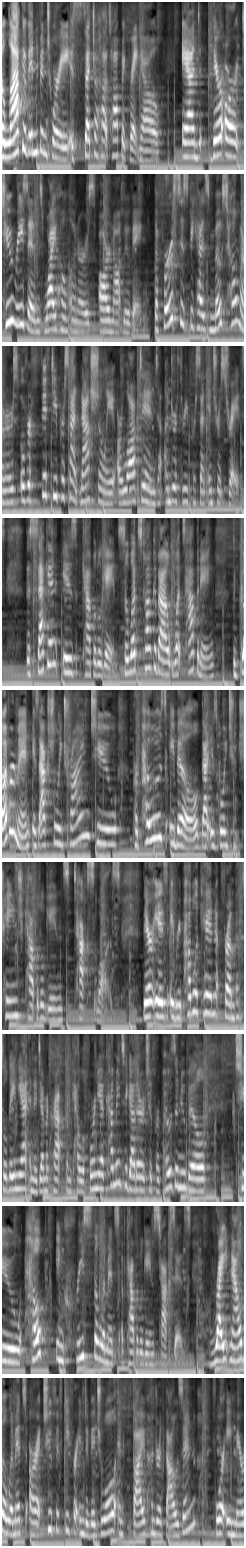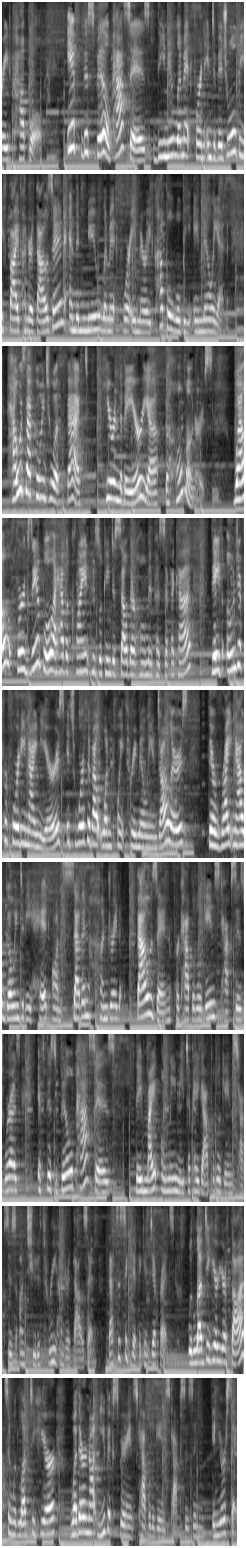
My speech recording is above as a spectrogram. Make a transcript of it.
The lack of inventory is such a hot topic right now. And there are two reasons why homeowners are not moving. The first is because most homeowners, over 50% nationally, are locked in to under 3% interest rates. The second is capital gains. So let's talk about what's happening. The government is actually trying to propose a bill that is going to change capital gains tax laws. There is a Republican from Pennsylvania and a Democrat from California coming together to propose a new bill to help increase the limits of capital gains taxes. Right now, the limits are at 250 for individual and 500,000 for a married couple. If this bill passes, the new limit for an individual will be 500,000 and the new limit for a married couple will be a million. How is that going to affect here in the Bay Area the homeowners? Well, for example, I have a client who's looking to sell their home in Pacifica. They've owned it for 49 years. It's worth about $1.3 million. They're right now going to be hit on 700,000 for capital gains taxes whereas if this bill passes, they might only need to pay capital gains taxes on 2 to 300,000. That's a significant difference. Would love to hear your thoughts and would love to hear whether or not you've experienced capital gains taxes in in your sale.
